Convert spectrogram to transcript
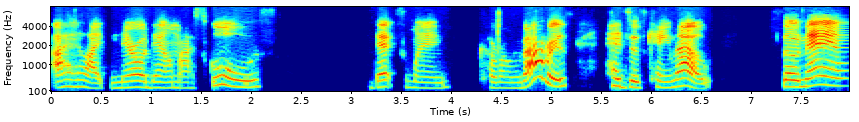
I like narrowed down my schools, that's when coronavirus had just came out. So now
